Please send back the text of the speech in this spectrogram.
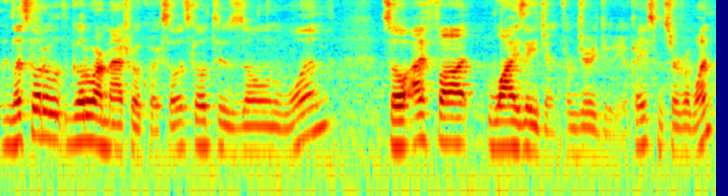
let's go to go to our match real quick. So let's go to zone one. So I fought Wise Agent from Jury Duty. Okay, from server one.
